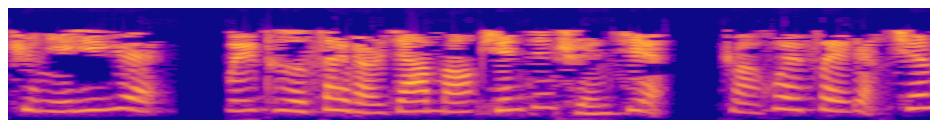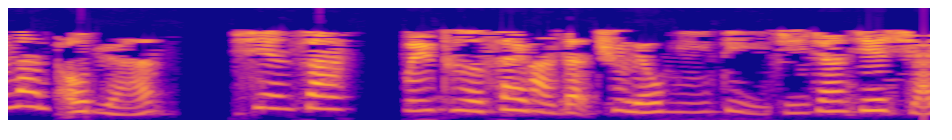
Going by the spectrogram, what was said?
去年一月，维特塞尔加盟天津权健，转会费两千万欧元。现在，维特塞尔的去留谜底即将揭晓。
